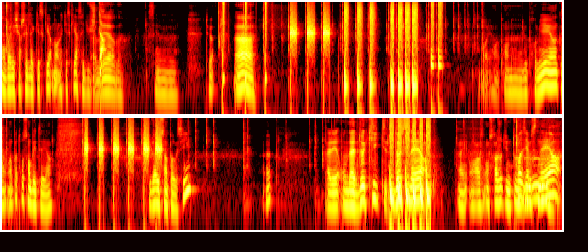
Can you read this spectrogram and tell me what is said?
on va aller chercher de la caisse claire. Non, la caisse claire, c'est du Ah, merde. C'est, euh, Ah, Ouais, on va prendre euh, le premier, hein, on va pas trop s'embêter. Hein. Celui-là est sympa aussi. Hop. allez, on a deux kicks, deux snares. Allez, on, ra- on se rajoute une troisième snare.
